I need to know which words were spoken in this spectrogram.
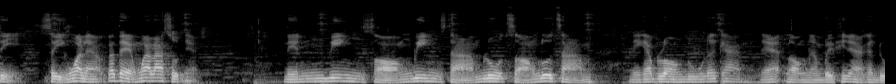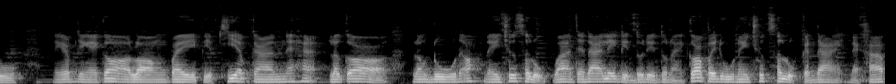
4 4งวดแล้วก็แสดงว่าล่าสุดเนี่ยเน้นวิ่ง 2 วิ่ง3ลูด2ลูด 3 นะครับลองดูแล้วกันนะลองนำไปพิจารณากันดูนะครับยังไงก็ลองไปเปรียบเทียบกันนะฮะแล้วก็ลองดูเนาะในชุดสรุปว่าจะได้เลขเด่นตัวเด่นตัวไหนก็ไปดูในชุดสรุปกันได้นะครับ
